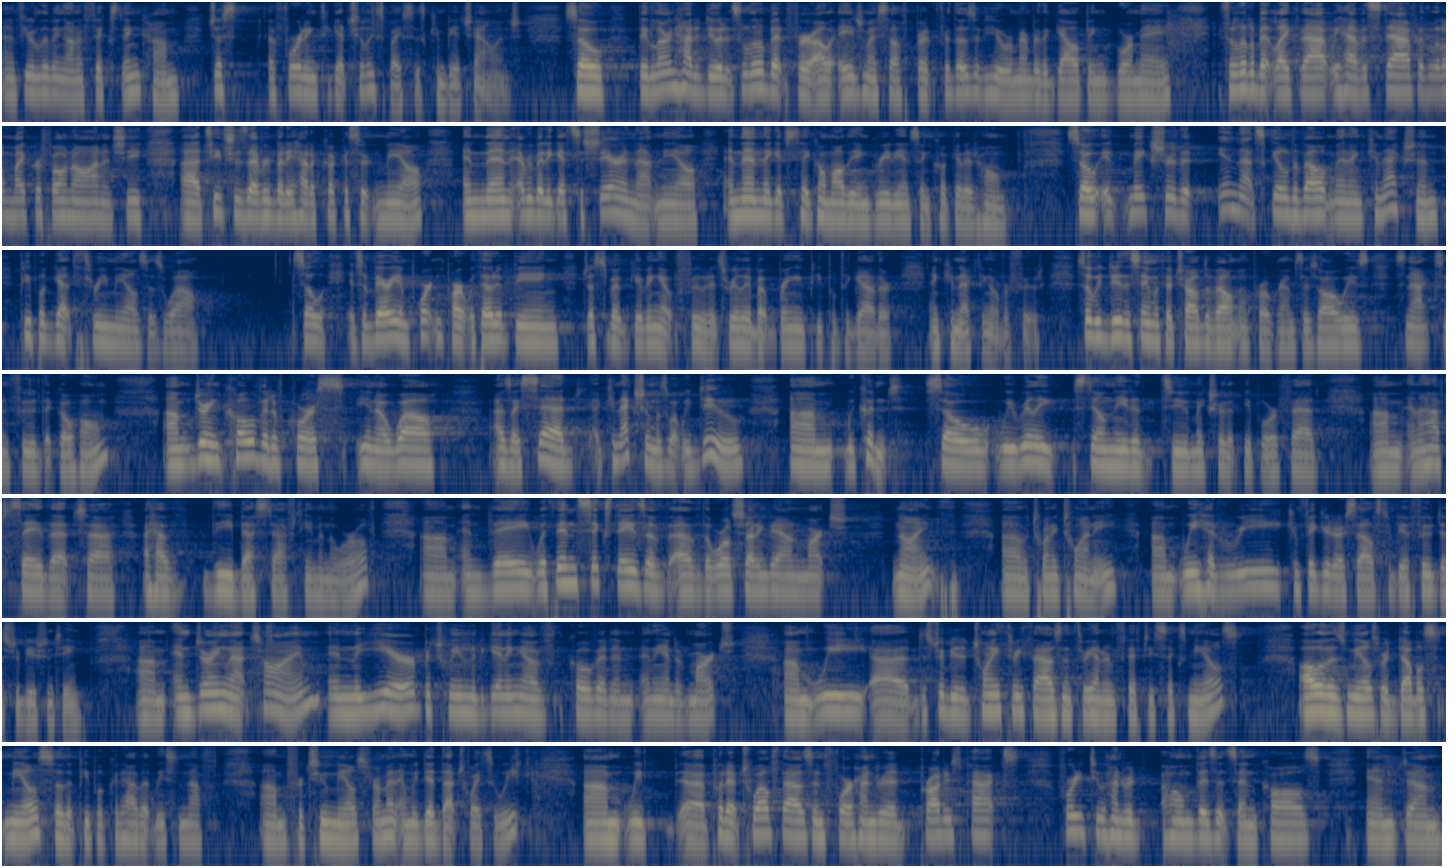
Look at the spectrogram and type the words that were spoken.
And if you're living on a fixed income, just affording to get chili spices can be a challenge. So they learn how to do it. It's a little bit for, I'll age myself, but for those of you who remember the Galloping Gourmet, it's a little bit like that. We have a staff with a little microphone on, and she uh, teaches everybody how to cook a certain meal. And then everybody gets to share in that meal, and then they get to take home all the ingredients and cook it at home. So it makes sure that in that skill development and connection, people get three meals as well. So it's a very important part without it being just about giving out food. It's really about bringing people together and connecting over food. So we do the same with our child development programs. There's always snacks and food that go home. Um, during COVID, of course, you know, well, as I said, connection was what we do. Um, we couldn't. So we really still needed to make sure that people were fed. Um, and I have to say that uh, I have the best staff team in the world. Um, and they, within six days of, of the world shutting down March 9th, uh, 2020, um, we had reconfigured ourselves to be a food distribution team. Um, and during that time, in the year between the beginning of COVID and, and the end of March, um, we uh, distributed 23,356 meals. All of those meals were double meals so that people could have at least enough um, for two meals from it, and we did that twice a week. Um, we uh, put out 12,400 produce packs, 4,200 home visits and calls, and um,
